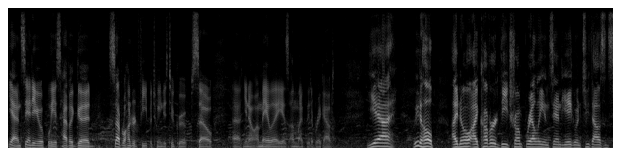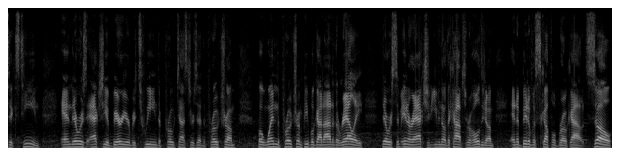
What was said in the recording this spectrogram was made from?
Yeah, and San Diego police have a good several hundred feet between these two groups, so uh, you know a melee is unlikely to break out. Yeah, we'd hope. I know I covered the Trump rally in San Diego in 2016 and there was actually a barrier between the protesters and the pro-Trump. But when the pro-Trump people got out of the rally, there was some interaction, even though the cops were holding them, and a bit of a scuffle broke out. So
